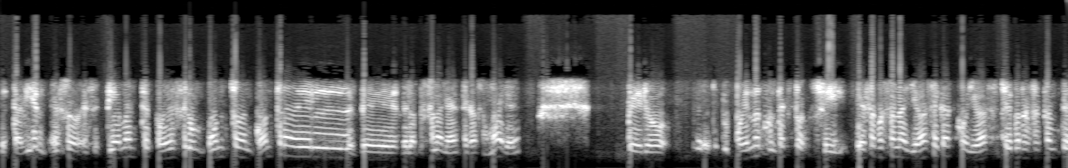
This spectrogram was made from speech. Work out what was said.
Está bien, eso efectivamente puede ser un punto en contra del, de, de la persona que en este caso muere, pero eh, poniendo en contexto, si esa persona llevase casco, llevase chaleco reflectante,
